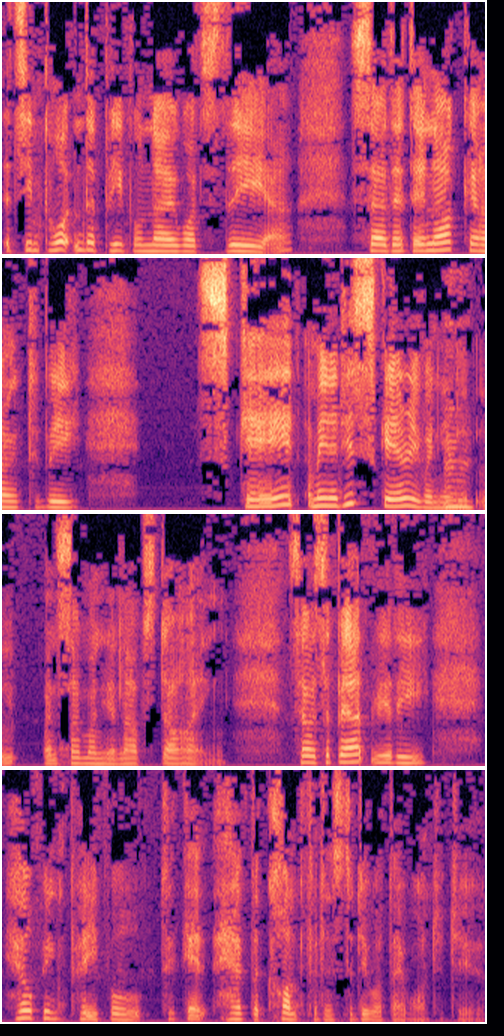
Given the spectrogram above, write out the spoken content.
it's important that people know what's there so that they're not going to be scared. I mean, it is scary when you when someone you love's dying. So it's about really helping people to get have the confidence to do what they want to do.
